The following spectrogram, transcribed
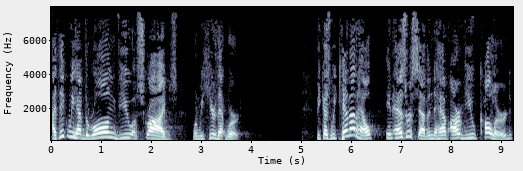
I think we have the wrong view of scribes when we hear that word. Because we cannot help in Ezra 7 to have our view colored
